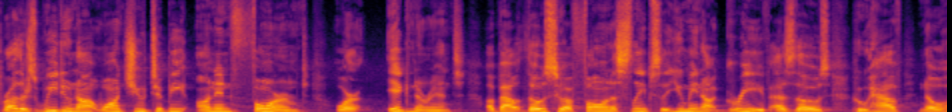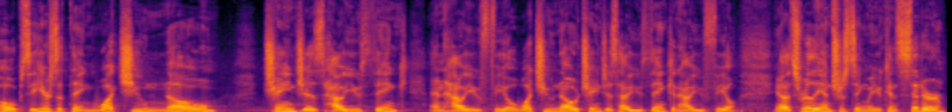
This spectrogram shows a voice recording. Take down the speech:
Brothers, we do not want you to be uninformed or ignorant about those who have fallen asleep, so that you may not grieve as those who have no hope. See, here's the thing what you know changes how you think and how you feel. What you know changes how you think and how you feel. You know, it's really interesting when you consider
